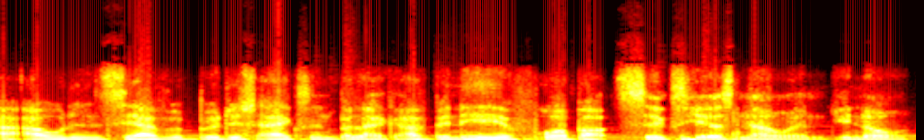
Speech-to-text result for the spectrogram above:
I, I wouldn't say I have a British accent, but like I've been here for about six years now, and you know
